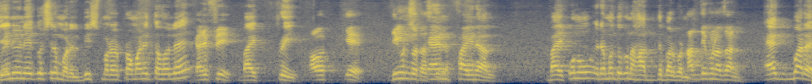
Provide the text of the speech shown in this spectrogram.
জেনুইন একুশের মডেল বিশ মডেল প্রমাণিত হলে গাড়ি ফ্রি বাইক ফ্রি ওকে দিবেন আছে। এন্ড ফাইনাল ভাই কোনো এর মধ্যে কোনো হাত দিতে পারবেন না। হাত দিব না জান। একবারে?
